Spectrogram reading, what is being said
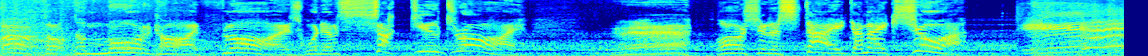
I thought the Morgai flies would have sucked you dry. Uh, I should have stayed to make sure. I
